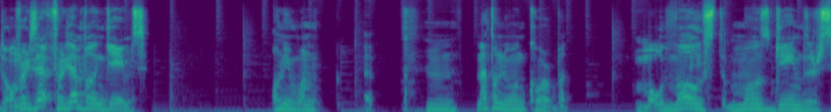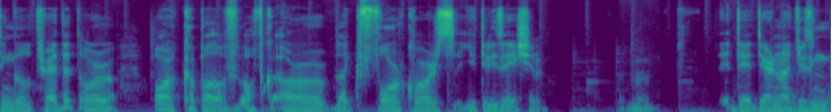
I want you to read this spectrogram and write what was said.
Don't for example, for example, in games, only one, uh, hmm, not only one core, but most most most games are single threaded or or a couple of, of or like four cores utilization. They they're not using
